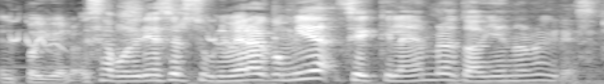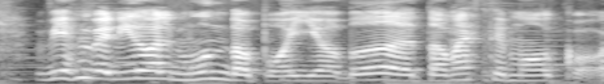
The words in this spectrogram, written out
el polluelo. Esa podría ser su primera comida si es que la hembra todavía no regresa. Bienvenido al mundo, pollo. Toma este moco.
